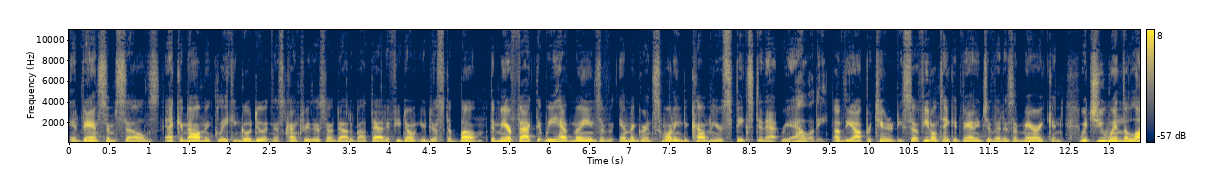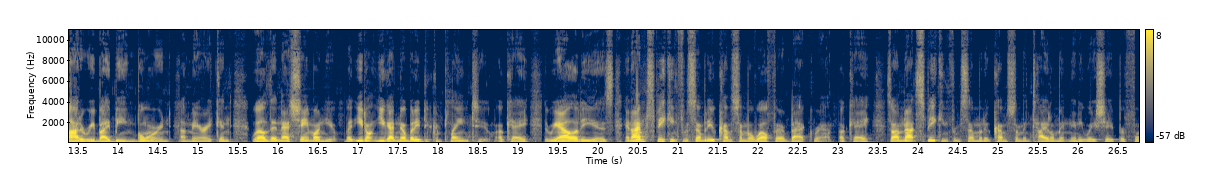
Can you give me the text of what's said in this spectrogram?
advance themselves economically can go do it in this country. There's no doubt about that. If you don't, you're just a bum. The mere fact that we have millions of immigrants wanting to come here speaks to that reality of the opportunity. So if you don't take advantage of it as American, which you win the lottery by being born American, well, then that's shame on you. But you don't, you got nobody to complain to, okay? The reality is, and I'm speaking from somebody who comes from a welfare background, okay? So I'm not speaking from someone who comes from entitlement in any way, shape, or form.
